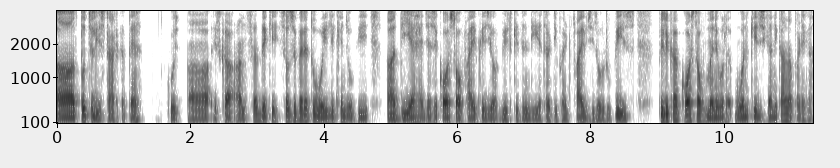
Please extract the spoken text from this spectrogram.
तो चलिए स्टार्ट करते हैं। कुछ आ, इसका आंसर देखिए सबसे पहले तो वही लिखें जो भी आ, दिया है जैसे कॉस्ट ऑफ़ फाइव के जी ऑफ़ बीट कितने दी है thirty point five zero rupees फिर लिखा कॉस्ट ऑफ़ मैंने बोला वन के जी का निकालना पड़ेगा।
